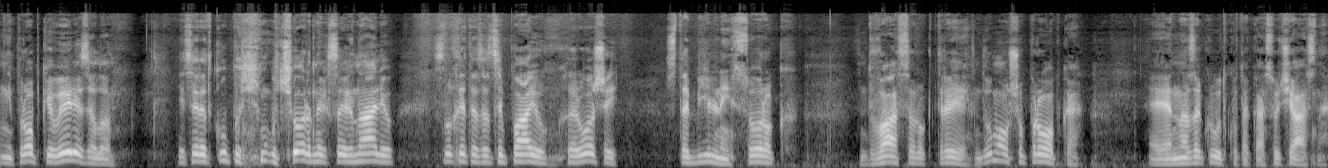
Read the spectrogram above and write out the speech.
І пробки вирізало. І серед купи чорних сигналів, слухайте, зацепаю, хороший, стабільний, 42-43. Думав, що пробка е, на закрутку така сучасна.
